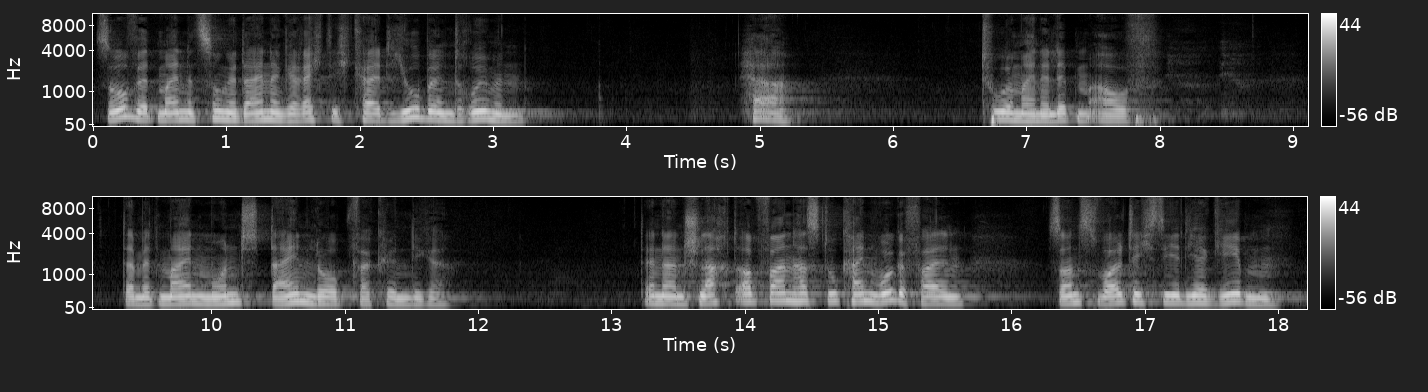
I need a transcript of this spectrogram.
So wird meine Zunge deine Gerechtigkeit jubelnd rühmen. Herr, tue meine Lippen auf, damit mein Mund dein Lob verkündige. Denn an Schlachtopfern hast du kein Wohlgefallen, sonst wollte ich sie dir geben.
